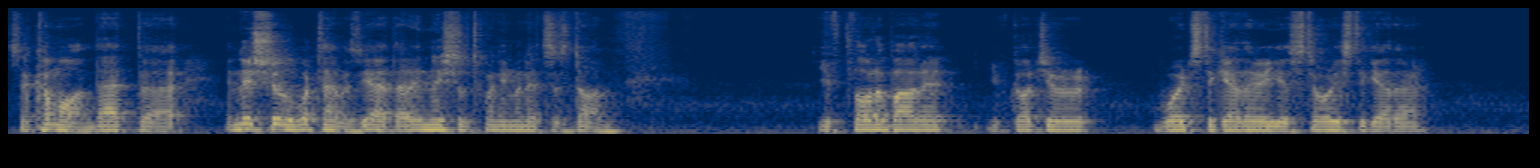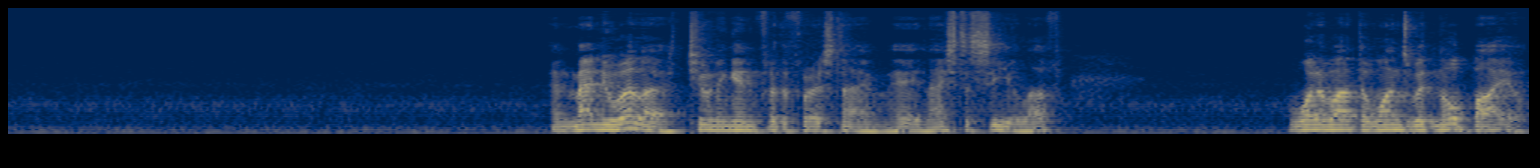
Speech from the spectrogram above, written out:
So come on, that uh, initial, what time is it? Yeah, that initial 20 minutes is done. You've thought about it, you've got your words together, your stories together. And Manuela tuning in for the first time. Hey, nice to see you, love. What about the ones with no bio?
